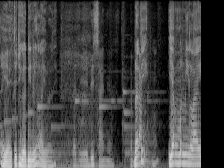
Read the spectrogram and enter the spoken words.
Iya itu juga dinilai berarti. Jadi desain ya. Tapi Berarti- kan, hmm, Yang menilai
